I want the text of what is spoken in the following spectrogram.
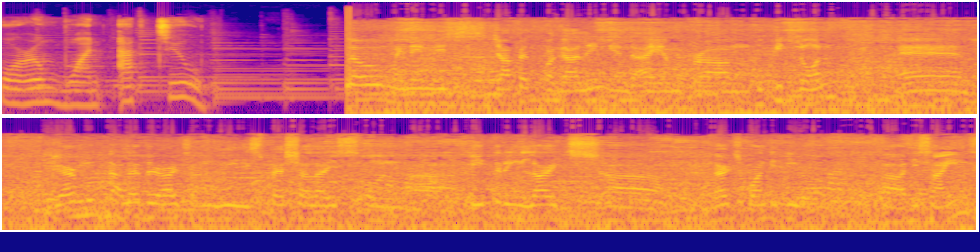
Forum 1 at 2. Hello, Japet Pagaling and I am from Bukidnon and we are Mugna Leather Arts and we specialize on uh, catering large uh, large quantity of uh, designs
